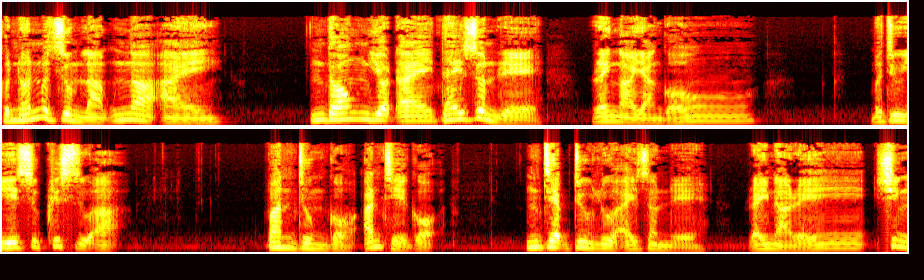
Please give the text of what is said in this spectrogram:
กนอนมาซุมลามงาไอดองยอดไอได้ส่วนเรแรงงายังก็ မကျူယေရှုခရစ်သူအပန်ဒုံကောအန်တေကောအန်တက်တူလူအိုင်စွန်ရဲရိုင်းနာရဲရှင်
